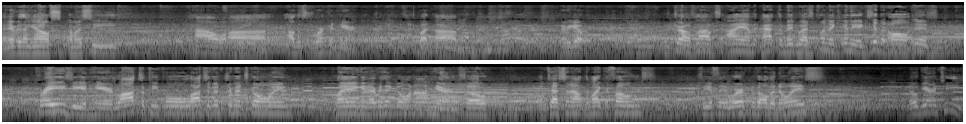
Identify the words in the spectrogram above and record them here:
and everything else. I'm going to see how uh, how this is working here. But um, here we go. Charles Laux. I am at the Midwest Clinic in the exhibit hall. It is crazy in here. Lots of people, lots of instruments going, playing, and everything going on here. So I'm testing out the microphones, see if they work with all the noise. No guarantees.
